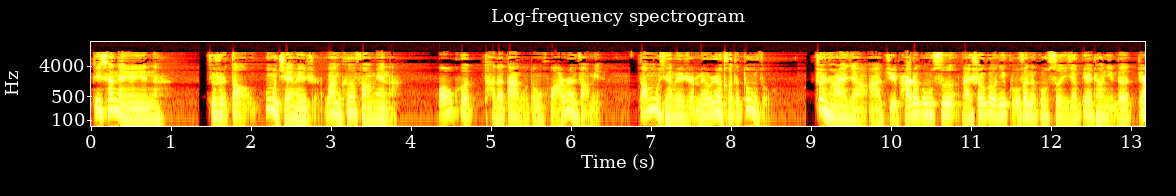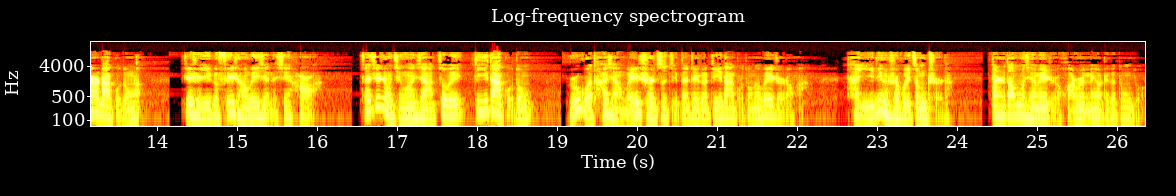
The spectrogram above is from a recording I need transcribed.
第三点原因呢，就是到目前为止，万科方面呢。包括他的大股东华润方面，到目前为止没有任何的动作。正常来讲啊，举牌的公司来收购你股份的公司已经变成你的第二大股东了，这是一个非常危险的信号啊。在这种情况下，作为第一大股东，如果他想维持自己的这个第一大股东的位置的话，他一定是会增持的。但是到目前为止，华润没有这个动作。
